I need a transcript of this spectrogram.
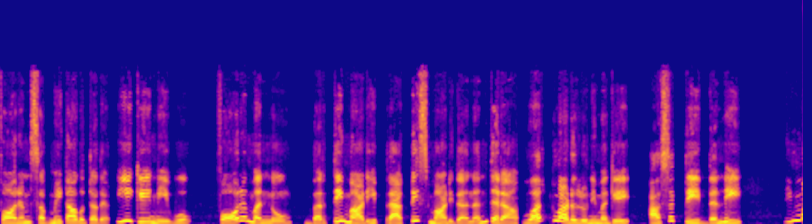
ಫಾರಂ ಸಬ್ಮಿಟ್ ಆಗುತ್ತದೆ. ಹೀಗೆ ನೀವು ಫಾರಂ ಅನ್ನು ಭರ್ತಿ ಮಾಡಿ ಪ್ರಾಕ್ಟೀಸ್ ಮಾಡಿದ ನಂತರ ವರ್ಕ್ ಮಾಡಲು ನಿಮಗೆ ಆಸಕ್ತಿ ಇದ್ದಲ್ಲಿ ನಿಮ್ಮ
